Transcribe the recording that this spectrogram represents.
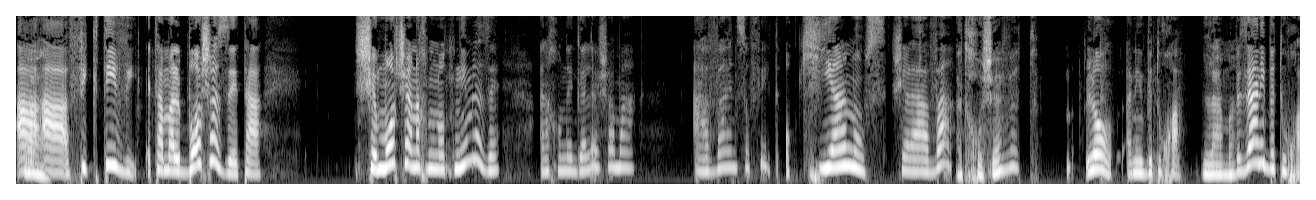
אה. הפיקטיבי, את המלבוש הזה, את השמות שאנחנו נותנים לזה, אנחנו נגלה שם אהבה אינסופית, אוקיינוס של אהבה. את חושבת? לא, אני בטוחה. למה? בזה אני בטוחה.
